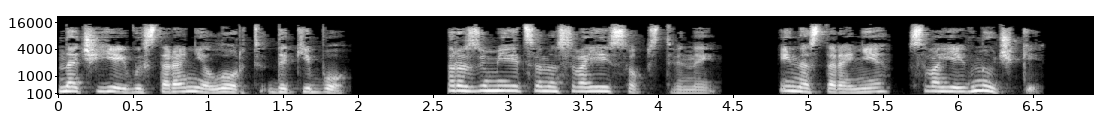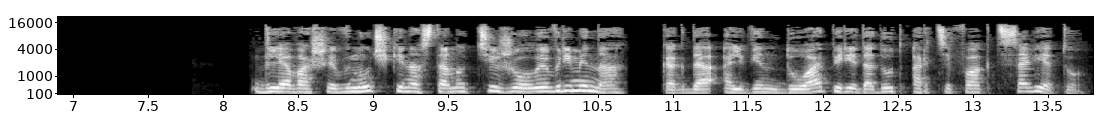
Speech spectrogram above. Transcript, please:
На чьей вы стороне, лорд Декибо? Разумеется, на своей собственной, и на стороне своей внучки. Для вашей внучки настанут тяжелые времена, когда Альвиндуа передадут артефакт совету.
